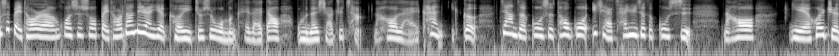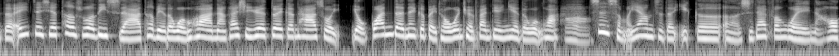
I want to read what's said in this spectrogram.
是北投人，或是说北投当地人也可以，就是我们可以来到我们的小剧场，然后来看一个这样子的故事，透过一起来参与这个故事，然后。也会觉得，哎，这些特殊的历史啊，特别的文化，南开西乐队跟他所有关的那个北投温泉饭店业的文化，是什么样子的一个呃时代氛围？然后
